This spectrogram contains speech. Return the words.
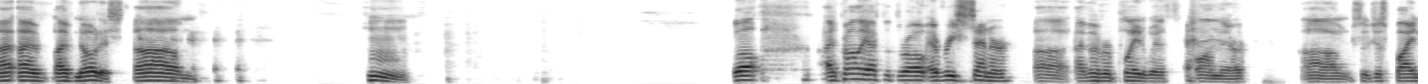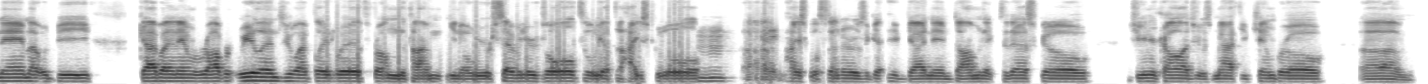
I, I've I've noticed. Um, hmm. Well, I'd probably have to throw every center uh, I've ever played with on there. Um, so just by name, that would be a guy by the name of Robert Wheeland, who I played with from the time you know we were seven years old till we got to high school. hmm Uh, high school center was a a guy named Dominic Tedesco. Junior college it was Matthew Kimbrough. Um,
